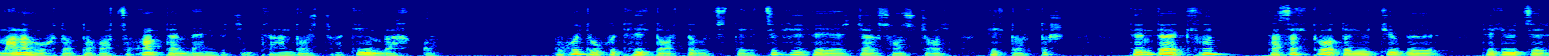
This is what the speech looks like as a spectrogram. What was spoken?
манай хүүхд одоо гоц ухаантай байна гэж энэ тэр андуурж байгаа. Тийм байхгүй. Бүхэл хүүхэд хэлд ордог үстэй. Эцэг хийхээ ярьж байгааг сонсч байгаа л хэлд ордог ш. Тэрнтэй адилхан тасалтгүй одоо YouTube-ээр телевизээр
